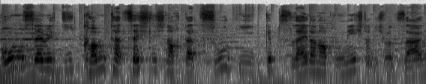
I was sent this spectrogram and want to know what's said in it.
Bonuslevel, die kommen tatsächlich noch dazu, die gibt es leider noch nicht und ich würde sagen,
